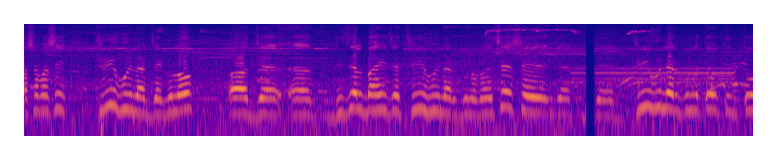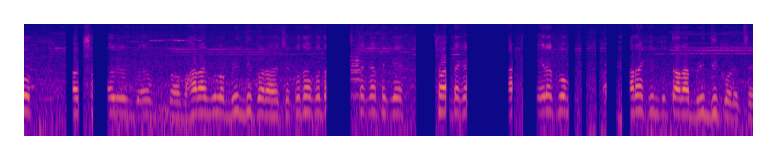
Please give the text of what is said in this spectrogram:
পাশাপাশি থ্রি হুইলার যেগুলো যে ডিজেলবাহী যে থ্রি হুইলারগুলো রয়েছে, সেই থ্রি হুইলারগুলোতেও কিন্তু ভাড়াগুলো বৃদ্ধি করা হয়েছে। কোথাও কোথাও টাকা থেকে ছয় টাকা এরকম ভাড়া কিন্তু তারা বৃদ্ধি করেছে।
